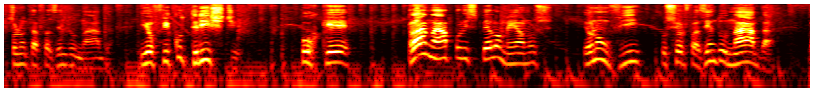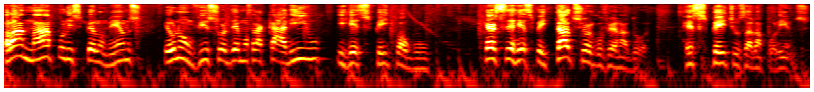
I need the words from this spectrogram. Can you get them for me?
o senhor não está fazendo nada. E eu fico triste, porque para Nápoles, pelo menos, eu não vi o senhor fazendo nada. Para Nápoles, pelo menos, eu não vi o senhor demonstrar carinho e respeito algum. Quer ser respeitado, senhor governador? Respeite os anapolinos.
